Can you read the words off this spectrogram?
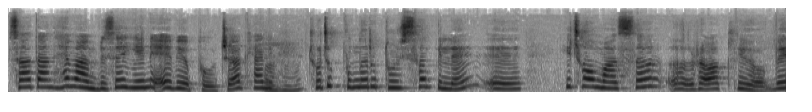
zaten hemen bize yeni ev yapılacak. Yani çocuk bunları duysa bile e, hiç olmazsa e, rahatlıyor ve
